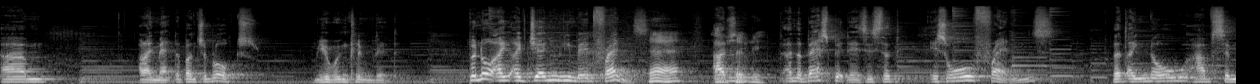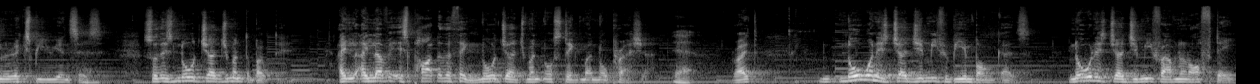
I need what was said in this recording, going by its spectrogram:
Um, and I met a bunch of blokes, you included. But no, I, I've genuinely made friends. yeah, absolutely. And, and the best bit is, is that it's all friends that I know have similar experiences. So there's no judgment about it. I, I love it as part of the thing. No judgment, no stigma, no pressure. yeah, Right? No one is judging me for being bonkers. No one is judging me for having an off day.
